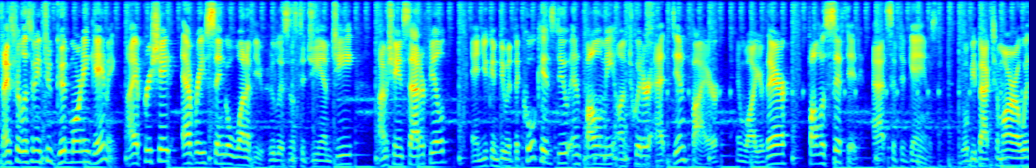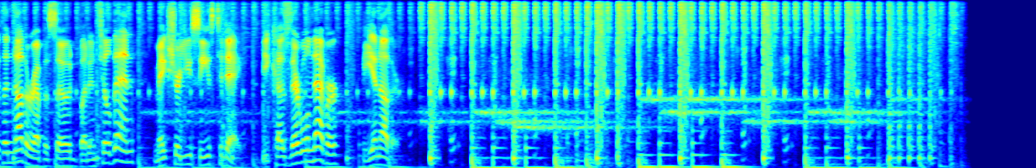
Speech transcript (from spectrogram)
Thanks for listening to Good Morning Gaming. I appreciate every single one of you who listens to GMG. I'm Shane Satterfield, and you can do what the cool kids do and follow me on Twitter at Dinfire. And while you're there, follow Sifted at Sifted Games. We'll be back tomorrow with another episode, but until then, make sure you seize today, because there will never be another.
